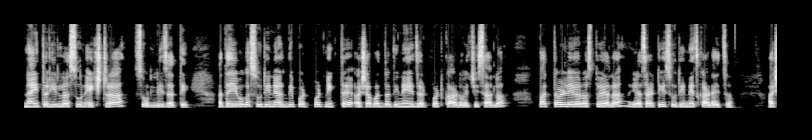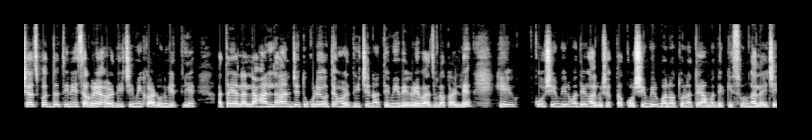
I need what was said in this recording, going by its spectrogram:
नाहीतर ही लसूण एक्स्ट्रा सोडली जाते. आता हे बघा सुरीने अगदी पटपट निघतंय. अशा पद्धतीने हे झटपट काढवायची सालं पातळ लेअर असतो याला यासाठी सुरीनेच काढायचं. अशाच पद्धतीने सगळ्या हळदीची मी काढून घेतली आहे आता याला लहान लहान जे तुकडे होते हळदीचे ना ते मी वेगळे बाजूला काढले. हे कोशिंबीरमध्ये घालू शकता. कोशिंबीर बनवतो ना त्यामध्ये किसून घालायची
